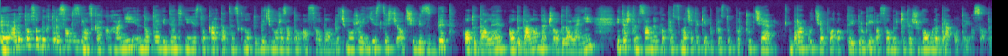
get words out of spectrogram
E, Ale te osoby, które są w związkach, kochani, no to ewidentnie jest to karta tęsknoty, być może za tą osobą, być może jesteście od siebie zbyt oddale, oddalone czy oddaleni i też tym samym po prostu macie takie po prostu poczucie braku ciepła od tej drugiej osoby, czy też w ogóle braku tej osoby.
